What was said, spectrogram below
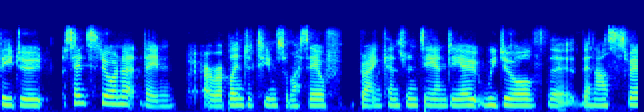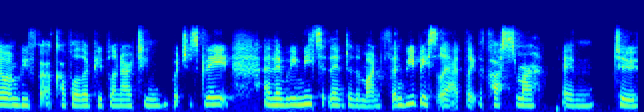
they do sensory on it. Then our blended team, so myself, Brian Kinsman, day in, day out, we do all of the, the analysis as well. And we've got a couple other people in our team, which is great. And then we meet at the end of the month and we basically add like the customer um, to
